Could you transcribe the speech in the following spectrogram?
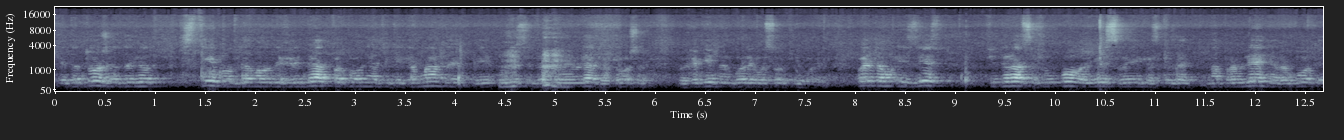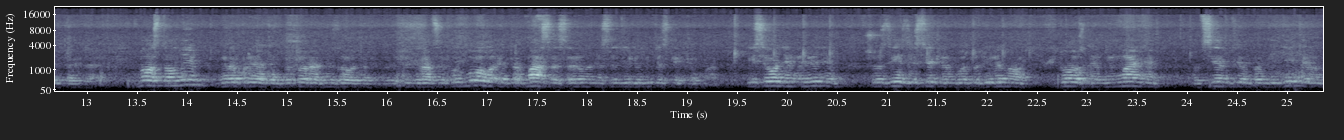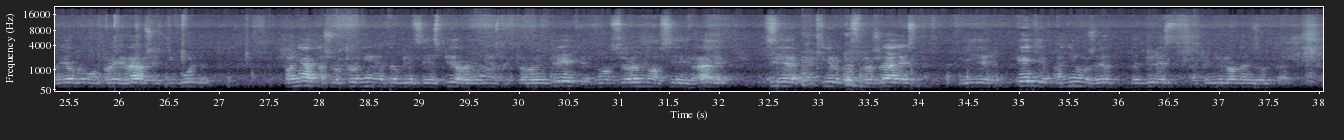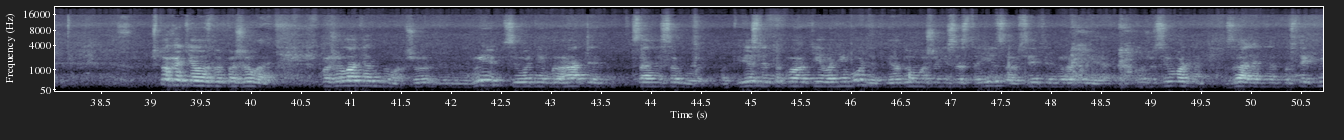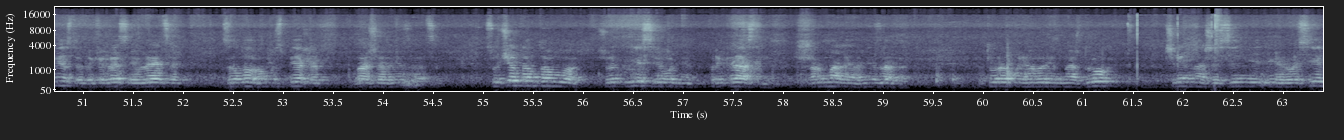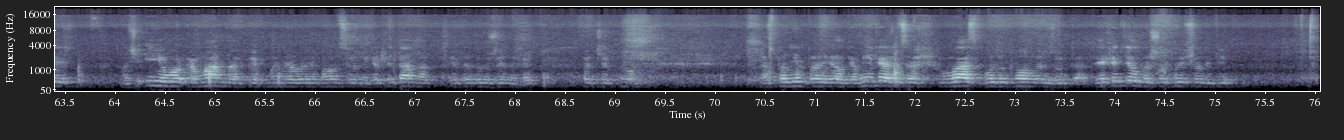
Это тоже дает стимул для молодых ребят пополнять эти команды и уже себя проявлять для того, чтобы выходить на более высокий уровень. Поэтому и здесь в Федерации футбола есть свои, как сказать, направления, работы и так далее. Но основным мероприятием, которое организовывает Федерация футбола, это массовые соревнований среди любительских команд. И сегодня мы видим, что здесь действительно будет уделено должное внимание всем тем победителям, я думаю, проигравших не будет. Понятно, что в турнирной таблице есть первое место, второе и третье, но все равно все играли, все активно сражались, и этим они уже добились определенного результата. Что хотелось бы пожелать? Пожелать одно, что вы сегодня богаты сами собой. Вот если такого актива не будет, я думаю, что не состоится все эти мероприятия. Потому что сегодня в зале нет пустых мест, это как раз является залогом успеха вашей организации. С учетом того, что есть сегодня прекрасный, нормальный организатор, которого мы говорим наш друг, член нашей семьи Игорь Васильевич, значит, и его команда, как мы говорим, а он сегодня капитан этой дружины, как подчеркнул господин Павелко. Мне кажется, у вас будут новые результаты. Я хотел бы, чтобы вы все-таки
